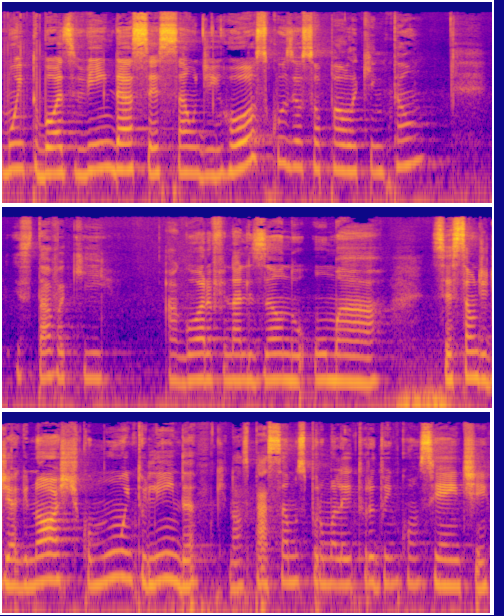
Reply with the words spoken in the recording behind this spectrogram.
Muito boas-vindas à sessão de enroscos. Eu sou Paula Quintão. Estava aqui agora finalizando uma sessão de diagnóstico muito linda, que nós passamos por uma leitura do inconsciente.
